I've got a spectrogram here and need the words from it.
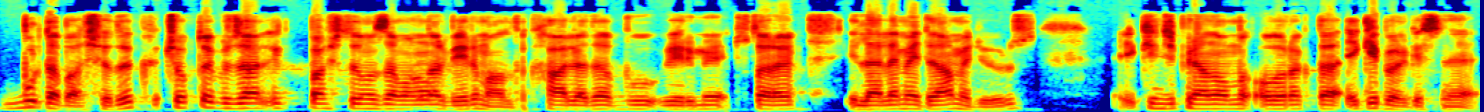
Burada başladık. Çok da güzel ilk başladığımız zamanlar verim aldık. Hala da bu verimi tutarak ilerlemeye devam ediyoruz. İkinci plan olarak da Ege bölgesine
